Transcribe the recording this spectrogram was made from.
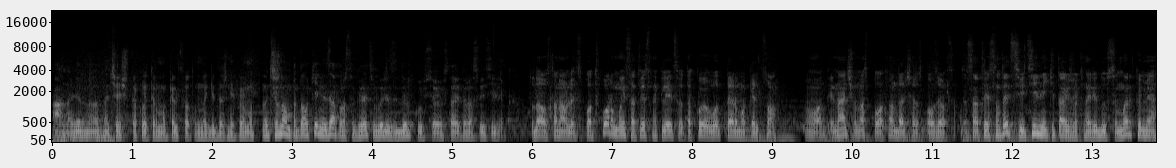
А, наверное, надо начать такое термокольцо, то многие даже не поймут. На натяжном потолке нельзя просто взять вырезать дырку и все, и вставить туда светильник. Туда устанавливается платформа и, соответственно, клеится вот такое вот термокольцо. Вот, иначе у нас полотно дальше расползется. Соответственно, вот эти светильники, также как наряду с эмерками,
